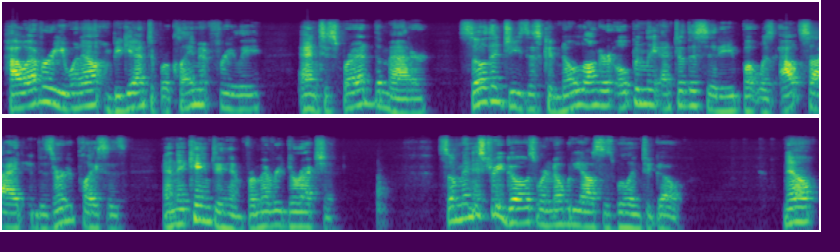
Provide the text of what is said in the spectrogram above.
However, he went out and began to proclaim it freely and to spread the matter, so that Jesus could no longer openly enter the city, but was outside in deserted places and they came to him from every direction. So ministry goes where nobody else is willing to go. Now,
